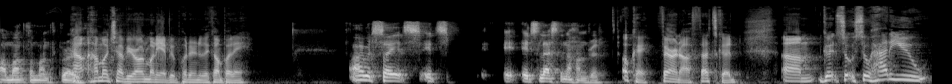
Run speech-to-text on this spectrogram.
our month on month growth. How, how much of your own money have you put into the company? I would say it's it's it's less than 100 okay fair enough. That's good. Um, good. So so how do you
